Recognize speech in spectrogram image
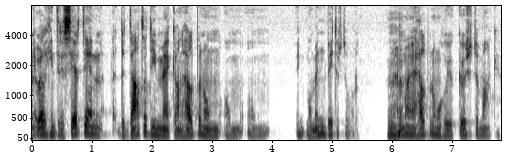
ben wel geïnteresseerd in de data die mij kan helpen om, om, om in het moment beter te worden. Hè, mij helpen om een goede keuze te maken.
